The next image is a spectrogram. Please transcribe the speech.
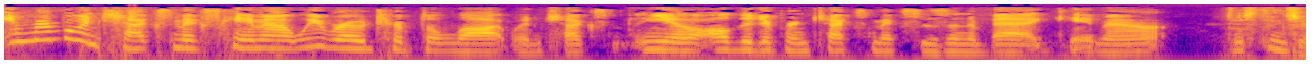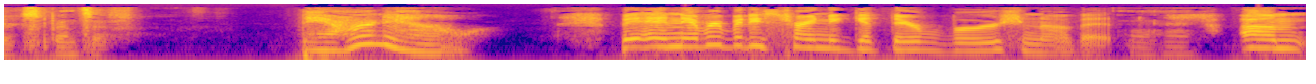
remember when Chex Mix came out? We road tripped a lot when Chex, you know, all the different Chex Mixes in a bag came out. Those things are expensive. They are now. But, and everybody's trying to get their version of it. Um,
